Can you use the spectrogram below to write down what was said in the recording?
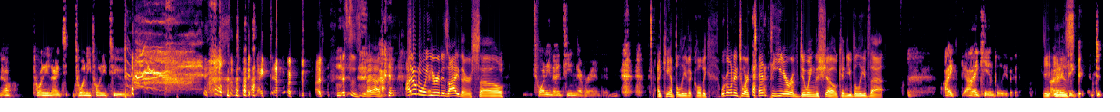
No, 2019, 2022. this is bad. I don't know what year it is either, so 2019 never ended. I can't believe it, Colby. We're going into our tenth year of doing the show. Can you believe that? I I can believe it. It, I it is. think d-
